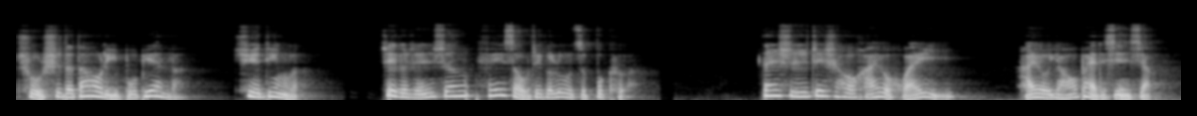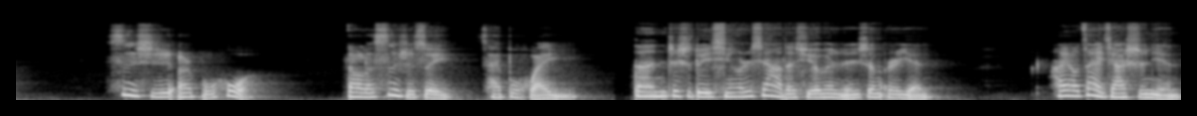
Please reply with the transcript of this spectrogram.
处事的道理不变了，确定了，这个人生非走这个路子不可。但是这时候还有怀疑，还有摇摆的现象。四十而不惑，到了四十岁才不怀疑，但这是对形而下的学问人生而言，还要再加十年。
